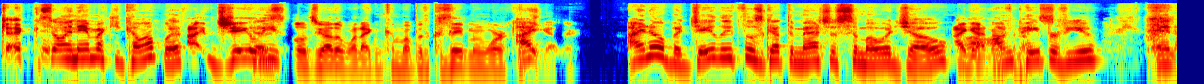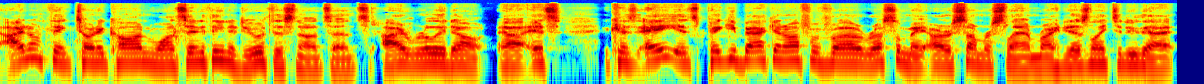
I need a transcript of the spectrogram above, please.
It's the only name I can come up with. I, Jay Lethal is the other one I can come up with because they've been working I- together. I know, but Jay Lethal's got the match with Samoa Joe I got uh, on pay per view, and I don't think Tony Khan wants anything to do with this nonsense. I really don't. Uh, it's because a it's piggybacking off of uh, WrestleMania or SummerSlam, right? He doesn't like to do that,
